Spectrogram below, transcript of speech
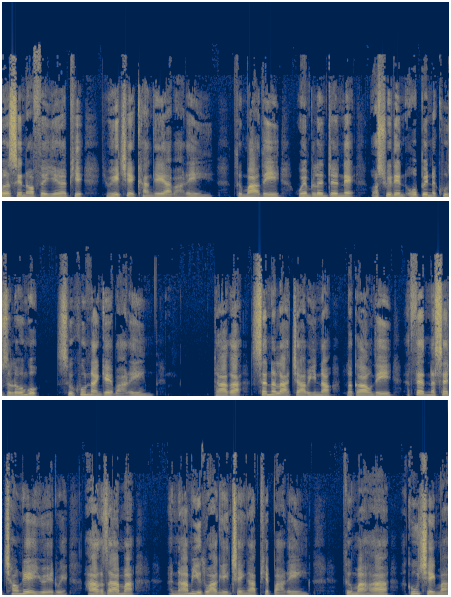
Person of the Year အဖြစ်ရွေးချယ်ခံခဲ့ရပါတယ်။သူမသည် Wimbledon နဲ့ Australian Open တစ်ခုစလုံးကိုစုခုနိုင်ခဲ့ပါတယ်။ဒါက12လကြာပြီးနောက်၎င်းသည် အသက်26နှစ်အရွယ်တွင် အားကစားမှအနားမယူသွားခင်ချိန်ကဖြစ်ပါတယ်။သူမဟာအခုချိန်မှာ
